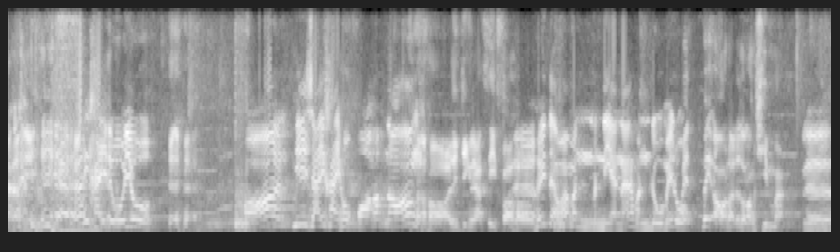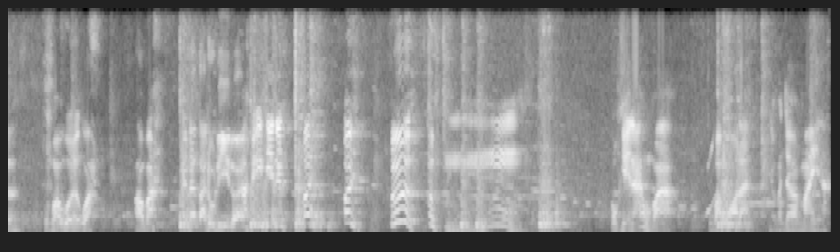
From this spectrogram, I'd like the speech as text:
นะอันนี้ เฮ้ยใครดูอยู่ อ๋อพี่ใช้ไข่หกฟองครับน้อง อ๋อจริงๆนะสี่ฟองเออเฮ้ยแต่ว่ามันมันเนียนนะ มันดูไม่ดู ไม่ไม่ออกหรอกเดี๋ยวต้องลองชิมอะเออ ผมว่าเวิร์กว่ะ เอาปะให้หน้าตาดูดีด้วย อะพี่อีกทีนึง เฮ้ยเฮ้ยเอออื้อหือโอเคนะผมว่า ผมว่าพอแล้วเดี๋ยวมันจะไหม้นะ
